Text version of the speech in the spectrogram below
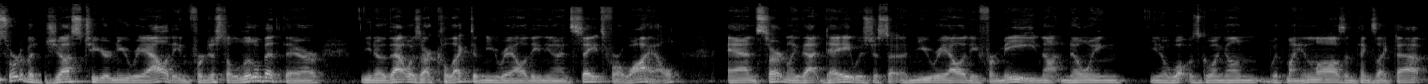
sort of adjust to your new reality. And for just a little bit there, you know, that was our collective new reality in the United States for a while. And certainly that day was just a, new reality for me, not knowing, you know, what was going on with my in laws and things like that.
